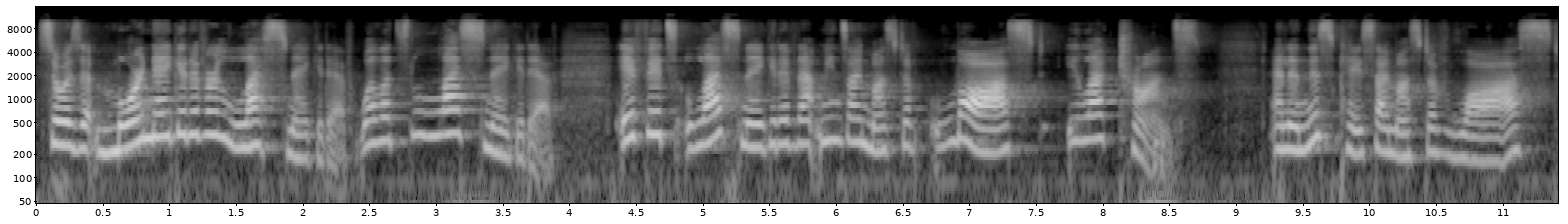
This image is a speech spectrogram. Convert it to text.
So is it more negative or less negative? Well, it's less negative. If it's less negative, that means I must have lost electrons. And in this case, I must have lost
